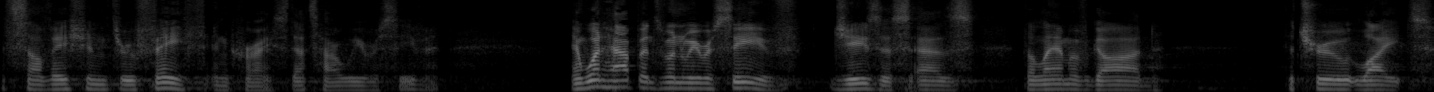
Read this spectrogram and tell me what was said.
It's salvation through faith in Christ. That's how we receive it. And what happens when we receive Jesus as the Lamb of God, the true light?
